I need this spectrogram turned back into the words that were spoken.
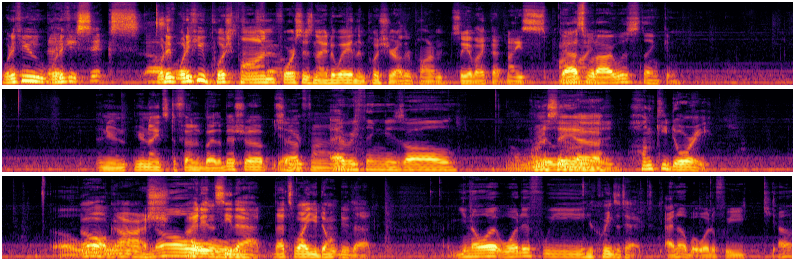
What if you- what if you- Six. uh, What if what if you push pawn, forces knight away, and then push your other pawn, so you have like that nice pawn That's line. what I was thinking. And your your knight's defended by the bishop, so you're fine. Everything is all. I'm gonna say uh, hunky dory. Oh, Oh gosh, no! I didn't see that. That's why you don't do that. You know what? What if we? Your queen's attacked. I know, but what if we counter?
